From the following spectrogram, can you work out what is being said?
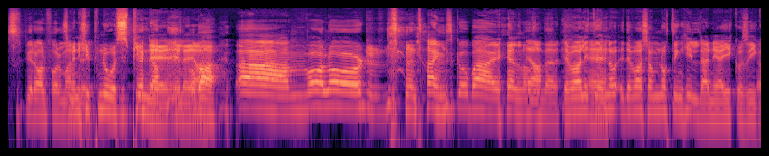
spiralformad... Som en hypnospinne, eller Och ja. bara ah, oh lord, times go by, eller något sånt Ja, där. det var lite, Eh. no, det var som Notting Hill där när jag gick och så gick Ja.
